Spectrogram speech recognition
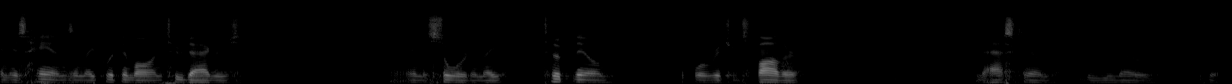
and his hands, and they put them on two daggers uh, and a sword, and they took them before Richard's father and asked him, Do you know them?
